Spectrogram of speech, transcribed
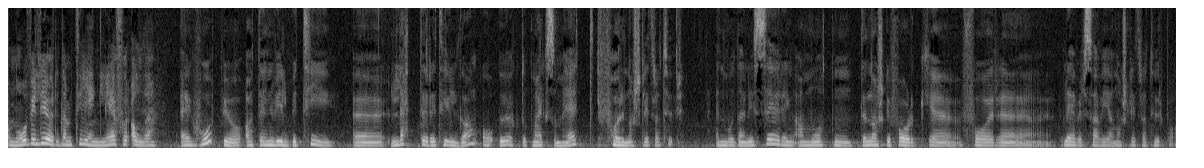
og nå vil de gjøre dem tilgjengelige for alle. Jeg håper jo at den vil bety uh, lettere tilgang og økt oppmerksomhet for norsk litteratur. En modernisering av måten det norske folk uh, får uh, opplevelser via norsk litteratur på.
